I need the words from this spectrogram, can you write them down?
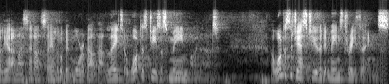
earlier, and I said I'd say a little bit more about that later. What does Jesus mean by that? I want to suggest to you that it means three things.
